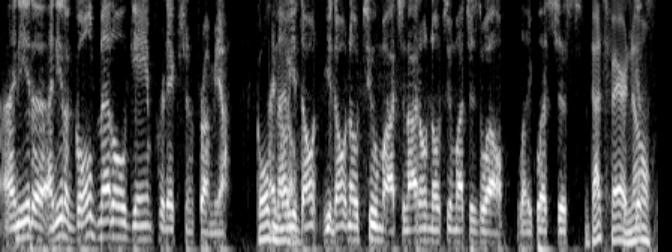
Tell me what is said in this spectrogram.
I need a I need a gold medal game prediction from you. Gold I know you don't you don't know too much, and I don't know too much as well. Like let's just That's fair. let's, no, get,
